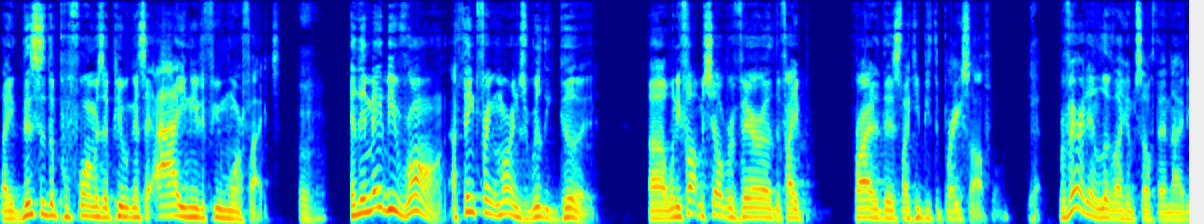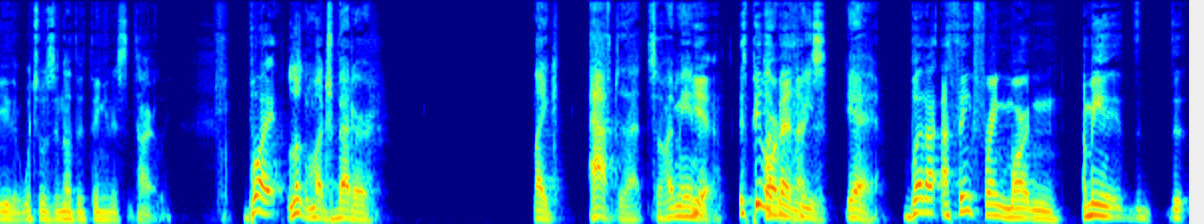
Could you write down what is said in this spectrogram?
Like, this is the performance that people are going to say, ah, you need a few more fights. Mhm. And they may be wrong. I think Frank Martin's really good. Uh, when he fought Michel Rivera, the fight prior to this, like he beat the brakes off him. Yeah. Rivera didn't look like himself that night either, which was another thing in this entirely. But Looked much better like after that. So, I mean, yeah, it's people have bad pre- nights. Yeah. But I, I think Frank Martin. I mean, the, the,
